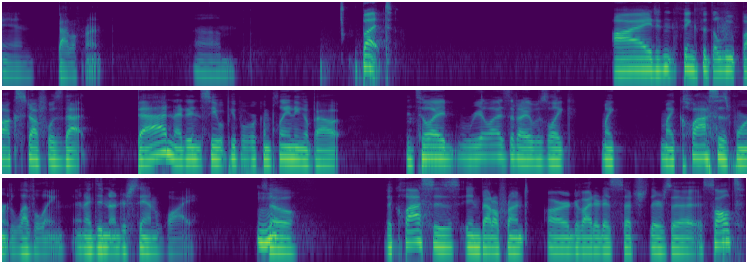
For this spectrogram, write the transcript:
and Battlefront. Um, but I didn't think that the loot box stuff was that bad, and I didn't see what people were complaining about until I realized that I was like my my classes weren't leveling, and I didn't understand why. Mhm. So the classes in Battlefront are divided as such. There's a assault,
